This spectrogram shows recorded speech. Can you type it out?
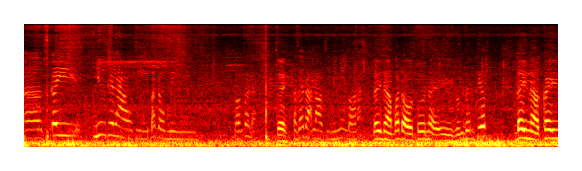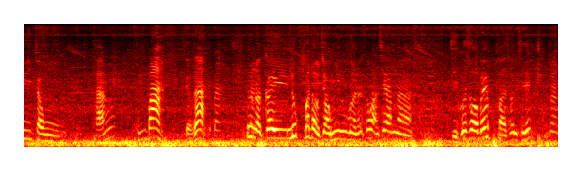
ờ, cây như thế nào thì bắt đầu mình đón phân ạ? đây Ở giai đoạn nào thì mình nên đón ạ? đây là bắt đầu tôi lại hướng dẫn tiếp đây là cây trồng tháng thứ ba trở ra. Tức là cây lúc bắt đầu trồng như vừa nãy các bạn xem là chỉ có do bếp và phân xí Vâng.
